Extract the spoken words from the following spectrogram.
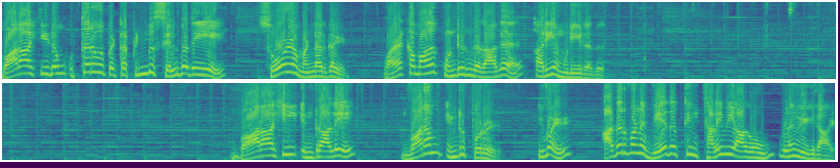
வாராகியிடம் உத்தரவு பெற்ற பின்பு செல்வதையே சோழ மன்னர்கள் வழக்கமாக கொண்டிருந்ததாக அறிய முடிகிறது. வாராகி என்றாலே வரம் என்று பொருள். இவள் அதர்வன வேதத்தின் தலைவியாகவும் விளங்குகிறாள்.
